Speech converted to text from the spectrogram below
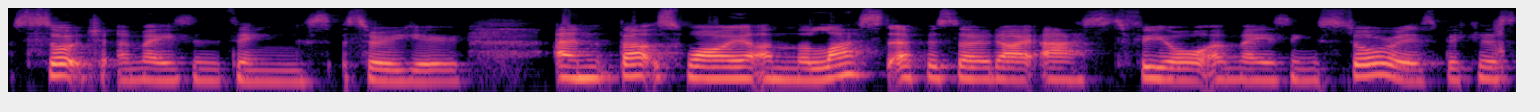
such amazing things through you. And that's why on the last episode, I asked for your amazing stories because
